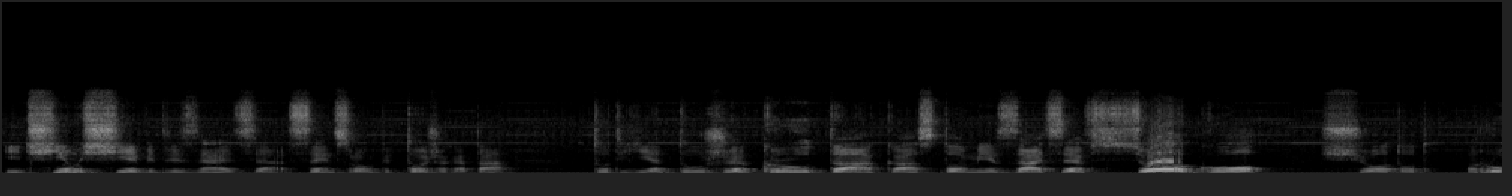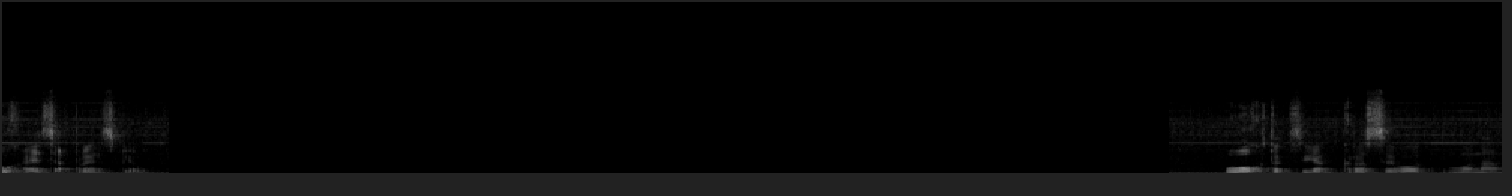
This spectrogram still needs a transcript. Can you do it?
І чим ще відрізняється Saints Row від той же GTA, тут є дуже крута кастомізація всього, що тут рухається, в принципі. Ох, так як красиво вона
